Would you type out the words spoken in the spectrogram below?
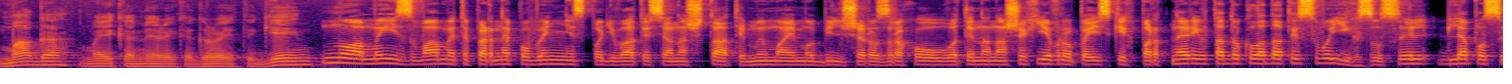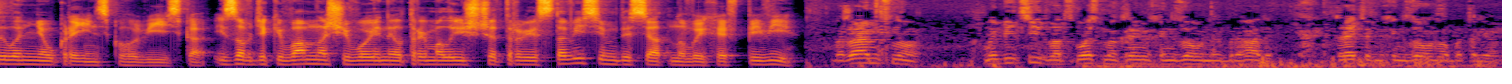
MAGA, Make America Great Again. Ну а ми з вами тепер не повинні сподіватися на штати. Ми маємо більше розраховувати на наших європейських партнерів та докладати своїх зусиль для посилення українського війська. І завдяки вам наші воїни отримали іще 380 нових FPV. Бажаю міцного. Ми бійці 28-ї окремої механізованої бригади 3-го механізованого батальйону.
